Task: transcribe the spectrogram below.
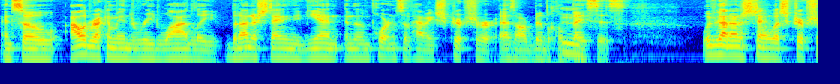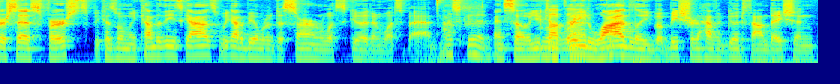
And so I would recommend to read widely, but understanding again in the importance of having scripture as our biblical Mm. basis. We've got to understand what scripture says first, because when we come to these guys, we got to be able to discern what's good and what's bad. That's good. And so you can Love that. read widely, but be sure to have a good foundation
